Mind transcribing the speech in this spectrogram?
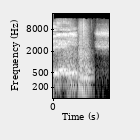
Shh.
